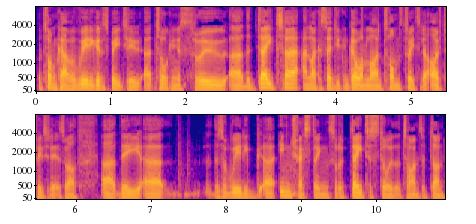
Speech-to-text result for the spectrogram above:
Well, Tom Campbell, really good to speak to you, uh, talking us through uh, the data. And like I said, you can go online. Tom's tweeted it. I've tweeted it as well. Uh, the uh, there's a really uh, interesting sort of data story that the Times have done,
